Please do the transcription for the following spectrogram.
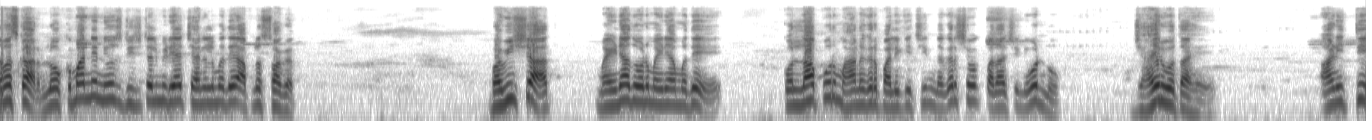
नमस्कार लोकमान्य न्यूज डिजिटल मीडिया चॅनलमध्ये आपलं स्वागत. भविष्यात महिन्या दोन महिन्यामध्ये कोल्हापूर महानगरपालिकेची नगरसेवक पदाची निवडणूक जाहीर होत आहे. आणि ती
